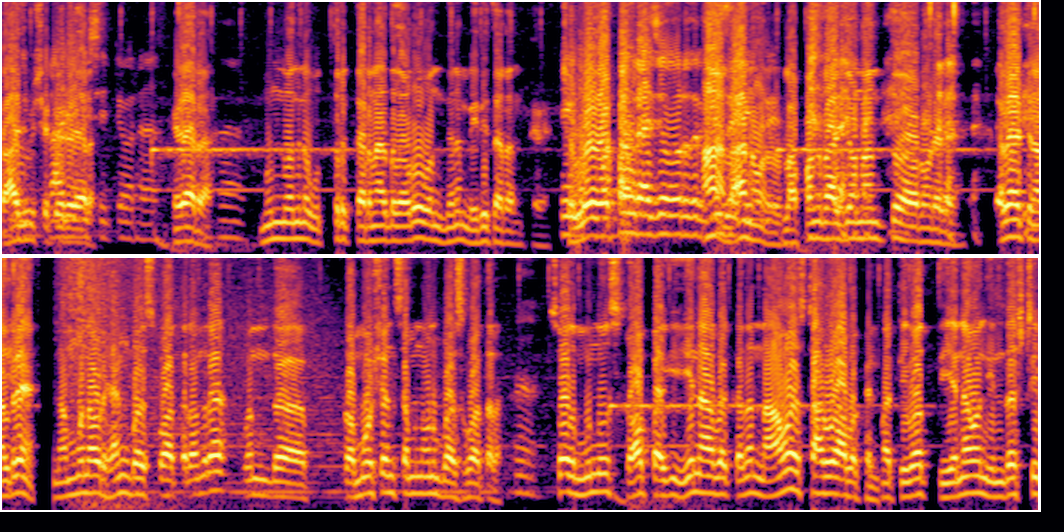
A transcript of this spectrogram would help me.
ರಾಜ್ ಶೆಟ್ಟಿ ಹೇಳ್ಯಾರ. ಹೇಳ್ಯಾರ. ಮುಂದೊಂದಿನ ಉತ್ತರ ಕರ್ನಾಟಕದವರು ಒಂದ್ ದಿನ ಮೆರಿತಾರ ಅಂತ ಹೇಳಿ ಚಲೋ ಒಟ್ಟ. ಲಪ್ಪಂಗ್ ಅಂತ ಅವ್ರು ನೋಡಿದ್ರೆ ಅದೇ ಹೇಳ್ತೀನಲ್ರಿ ನಮ್ಮನ್ನ ಅವ್ರು ಹೆಂಗ್ ಬಳಸ್ಕೊತಾರ ಅಂದ್ರ ಒಂದ್ ಪ್ರಮೋಷನ್ ಸಂಬಂಧ ಬಳಸ್ಕೊತಾರ. ಸೊ ಅದ್ ಮುಂದೊಂದು ಸ್ಟಾಪ್ ಆಗಿ ಏನ್ ಆಗ್ಬೇಕಂದ್ರ ನಾವ ಸ್ಟಾರ್ ಆಗ್ಬೇಕಲ್ಲಿ ಮತ್ ಇವತ್ ಏನೋ ಒಂದ್ ಇಂಡಸ್ಟ್ರಿ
